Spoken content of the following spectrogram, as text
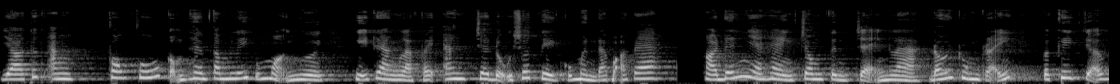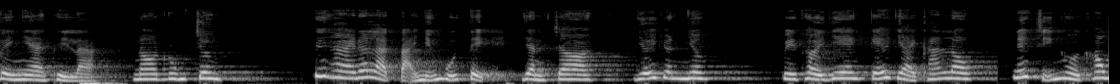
Do thức ăn phong phú cộng thêm tâm lý của mọi người nghĩ rằng là phải ăn cho đủ số tiền của mình đã bỏ ra. Họ đến nhà hàng trong tình trạng là đói run rẩy và khi trở về nhà thì là no run chân. Thứ hai đó là tại những buổi tiệc dành cho giới doanh nhân. Vì thời gian kéo dài khá lâu, nếu chỉ ngồi không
